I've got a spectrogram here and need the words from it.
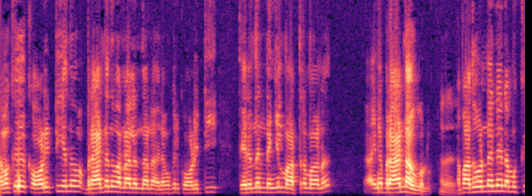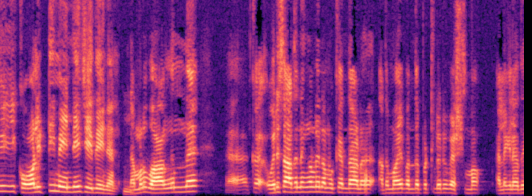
നമുക്ക് ക്വാളിറ്റി എന്ന് ബ്രാൻഡ് എന്ന് പറഞ്ഞാൽ എന്താണ്? നമുക്കൊരു ക്വാളിറ്റി തരുന്നുണ്ടെങ്കിൽ മാത്രമാണ് അതിനെ ബ്രാൻഡ് ആവുകയുള്ളൂ. അപ്പൊ അതുകൊണ്ട് തന്നെ നമുക്ക് ഈ ക്വാളിറ്റി മെയിന്റെയിൻ ചെയ്ത് കഴിഞ്ഞാൽ നമ്മൾ വാങ്ങുന്ന ഒരു സാധനങ്ങളിൽ നമുക്ക് എന്താണ് അതുമായി ബന്ധപ്പെട്ടുള്ളൊരു വിഷമം അല്ലെങ്കിൽ അത്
